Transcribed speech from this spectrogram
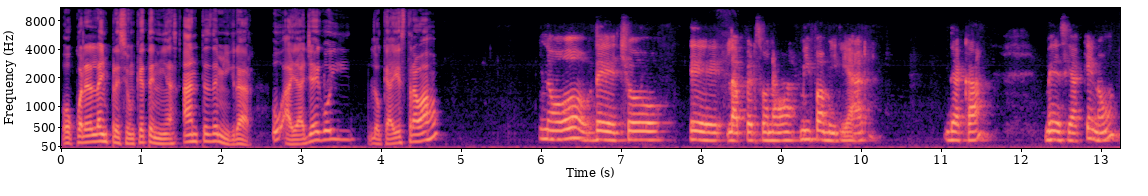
¿O cuál era la impresión que tenías antes de emigrar? Uh, allá llego y lo que hay es trabajo. No, de hecho, eh, la persona, mi familiar de acá, me decía que no,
